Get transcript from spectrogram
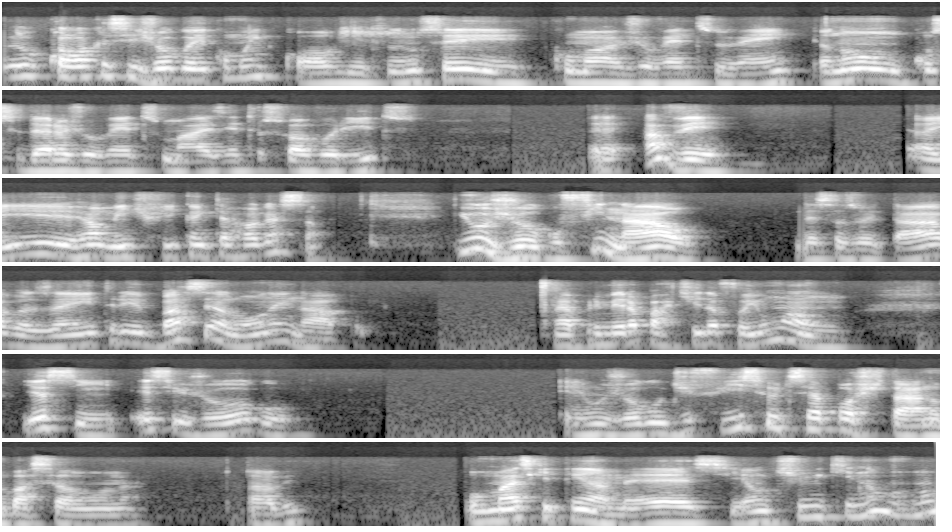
Eu coloco esse jogo aí como incógnito. Não sei como a Juventus vem. Eu não considero a Juventus mais entre os favoritos. É, a ver. Aí realmente fica a interrogação. E o jogo final dessas oitavas é entre Barcelona e Nápoles. A primeira partida foi 1 a 1 E assim, esse jogo é um jogo difícil de se apostar no Barcelona, sabe? Por mais que tenha Messi, é um time que não, não,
